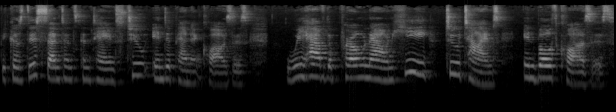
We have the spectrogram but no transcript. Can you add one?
because this sentence contains two independent clauses. We have the pronoun he two times in both clauses.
